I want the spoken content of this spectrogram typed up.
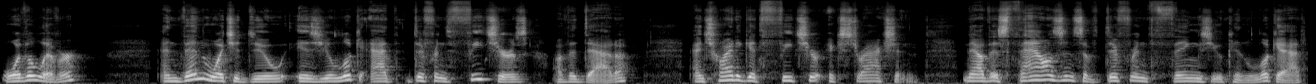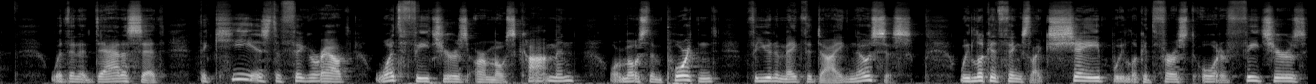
or the liver and then what you do is you look at different features of the data and try to get feature extraction. Now, there's thousands of different things you can look at within a data set. The key is to figure out what features are most common or most important for you to make the diagnosis. We look at things like shape, we look at first order features,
